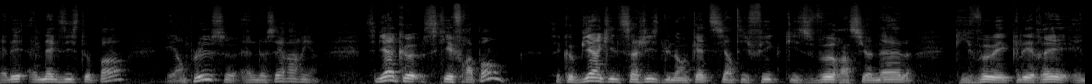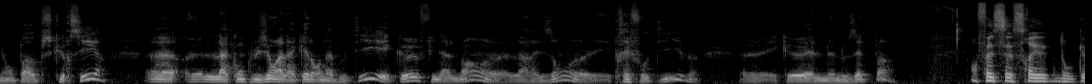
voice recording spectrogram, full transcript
Elle, n'existe pas et en plus, elle ne sert à rien. Si bien que ce qui est frappant, c'est que bien qu'il s'agisse d'une enquête scientifique qui se veut rationnelle, qui veut éclairer et non pas obscurcir, euh, la conclusion à laquelle on aboutit est que finalement la raison est très fautive et qu'elle ne nous aide pas. En fait, ce serait donc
